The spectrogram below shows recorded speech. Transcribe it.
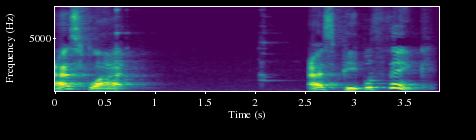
as flat as people think.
